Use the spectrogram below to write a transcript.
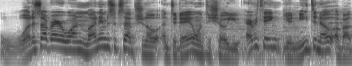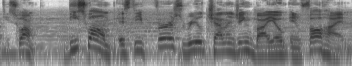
What is up everyone, my name is Exceptional and today I want to show you everything you need to know about the swamp. The swamp is the first real challenging biome in Valheim.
